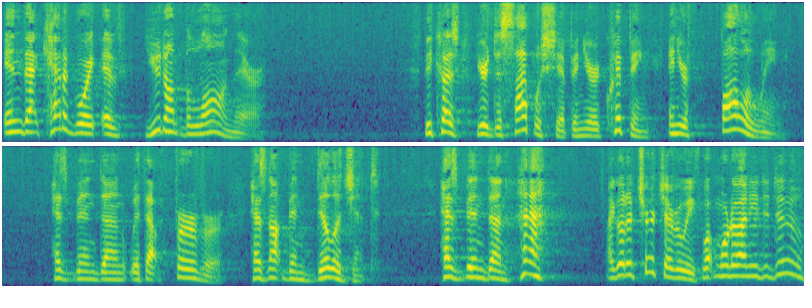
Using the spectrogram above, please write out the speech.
in that category of you don't belong there because your discipleship and your equipping and your following has been done without fervor, has not been diligent, has been done, huh, I go to church every week. What more do I need to do?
